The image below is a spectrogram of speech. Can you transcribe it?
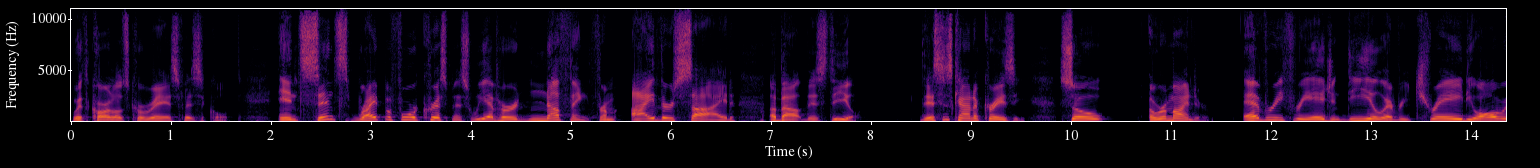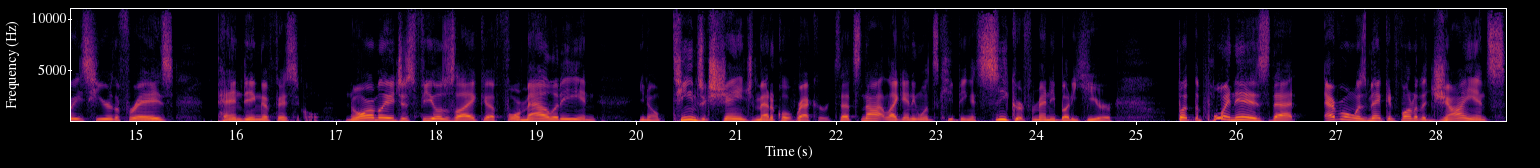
with Carlos Correa's physical. And since right before Christmas, we have heard nothing from either side about this deal. This is kind of crazy. So, a reminder every free agent deal, every trade, you always hear the phrase pending a physical. Normally, it just feels like a formality and you know, teams exchange medical records. That's not like anyone's keeping a secret from anybody here. But the point is that everyone was making fun of the Giants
